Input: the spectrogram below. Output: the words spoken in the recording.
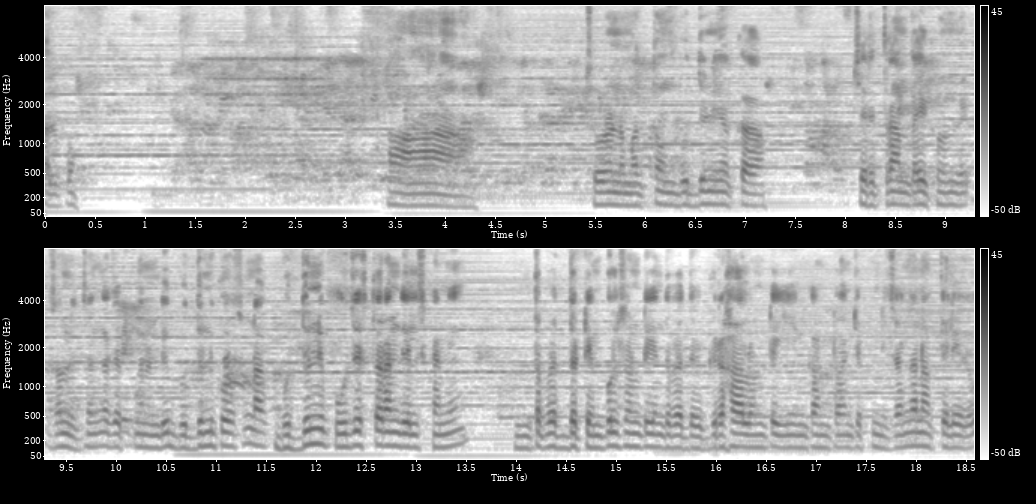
తలుపు. చూడండి మొత్తం బుద్ధుని యొక్క చరిత్ర అంతా ఇక్కడ ఉంది. సో నిజంగా చెప్తున్నానండి బుద్ధుని కోసం నాకు బుద్ధుని పూజిస్తారని తెలుసు కానీ ఇంత పెద్ద టెంపుల్స్ ఉంటాయి ఇంత పెద్ద విగ్రహాలు ఉంటాయి ఈయనకంటూ అని చెప్పి నిజంగా నాకు తెలియదు.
